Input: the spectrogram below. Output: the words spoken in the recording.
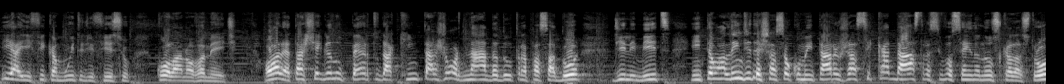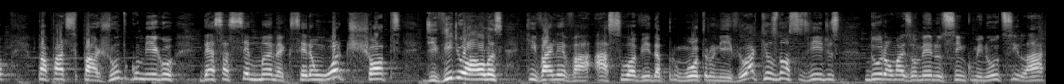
e aí fica muito difícil colar novamente. Olha, tá chegando perto da quinta jornada do ultrapassador de limites. Então, além de deixar seu comentário, já se cadastra se você ainda não se cadastrou para participar junto comigo dessa semana que serão workshops de videoaulas que vai levar a sua vida para um outro nível. Aqui os nossos vídeos duram mais ou menos 5 minutos e lá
